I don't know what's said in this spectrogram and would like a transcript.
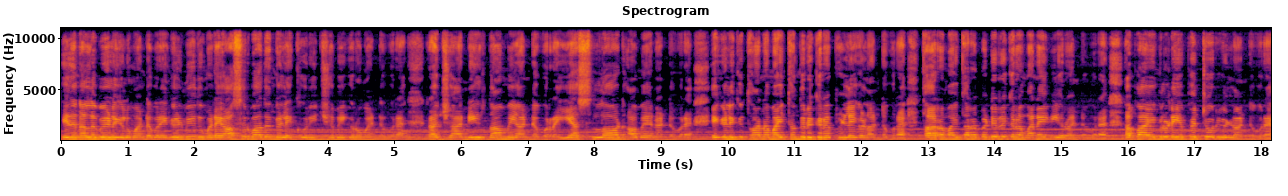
இது நல்ல வேளையிலும் ஆண்டவர் எங்கள் மீது உடைய ஆசிர்வாதங்களை கூறி ஜெபிக்கிறோம் ஆண்டவர. ராஜா நீர் தாமே ஆண்டவர. எஸ் லார்ட் அமேன் ஆண்டவர. எங்களுக்கு தானமாய் தந்திருக்கிற பிள்ளைகள் ஆண்டவர. தாரமாய் தரப்பட்டிருக்கிற மனைவியர் ஆண்டவர. அப்பா எங்களுடைய பெற்றோர்கள் ஆண்டவர.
